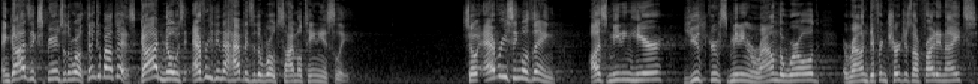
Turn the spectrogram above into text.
And God's experience of the world, think about this God knows everything that happens in the world simultaneously. So every single thing, us meeting here, youth groups meeting around the world, around different churches on Friday nights,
